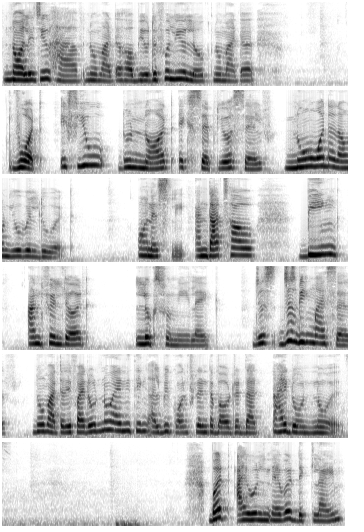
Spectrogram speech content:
knowledge you have no matter how beautiful you look no matter what if you do not accept yourself, no one around you will do it. Honestly. And that's how being unfiltered looks for me. Like just just being myself. No matter if I don't know anything, I'll be confident about it that I don't know it. But I will never decline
